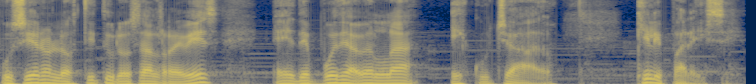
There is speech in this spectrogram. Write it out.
pusieron los títulos al revés eh, después de haberla escuchado. ¿Qué les parece?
